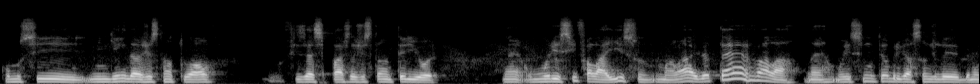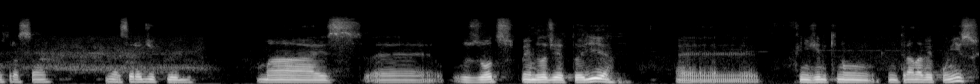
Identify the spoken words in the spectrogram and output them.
como se ninguém da gestão atual fizesse parte da gestão anterior. Né? O Murici falar isso numa live, até vá lá. Né? O Murici não tem obrigação de ler demonstração financeira de clube. Mas é, os outros membros da diretoria, é, fingindo que não, que não tem nada a ver com isso,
